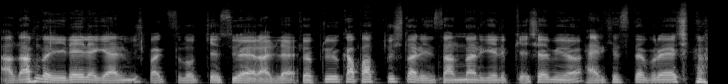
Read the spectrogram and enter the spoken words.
adam da hileyle gelmiş. Bak slot kesiyor herhalde. Köprüyü kapatmışlar. insanlar gelip geçemiyor. Herkesi de buraya çağırıyor.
